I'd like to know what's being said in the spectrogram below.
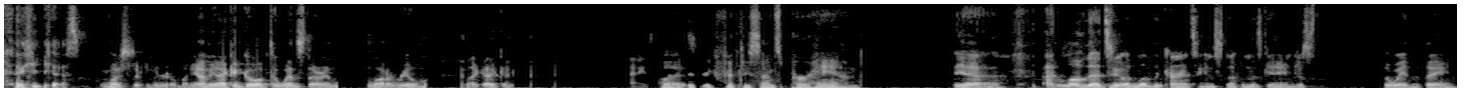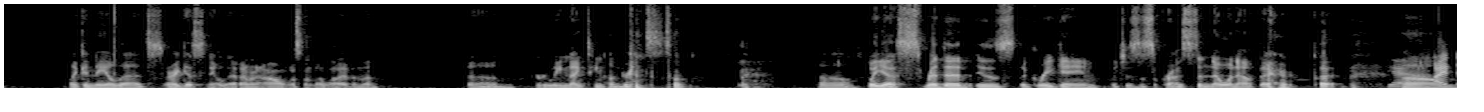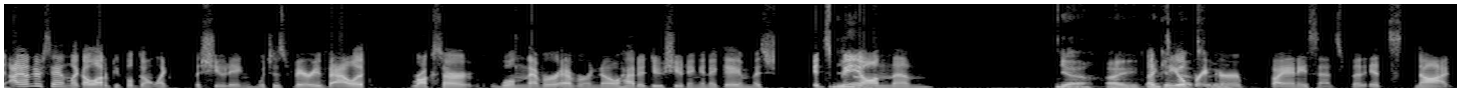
yes, much different than real money. I mean, I could go up to Winstar and a lot of real money. Like I can, But But- they take 50 cents per hand. yeah. I love that too. I love the currency and stuff in this game. Just the way that they like nail that, or I guess nail that. I mean, I wasn't alive in the um, early 1900s. so. um, but yes, Red Dead is a great game, which is a surprise to no one out there. But Yeah, I Um, I understand. Like a lot of people don't like the shooting, which is very valid. Rockstar will never ever know how to do shooting in a game. It's it's Yeah. beyond them. yeah, I I A get deal that, too. breaker by any sense, but it's not.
